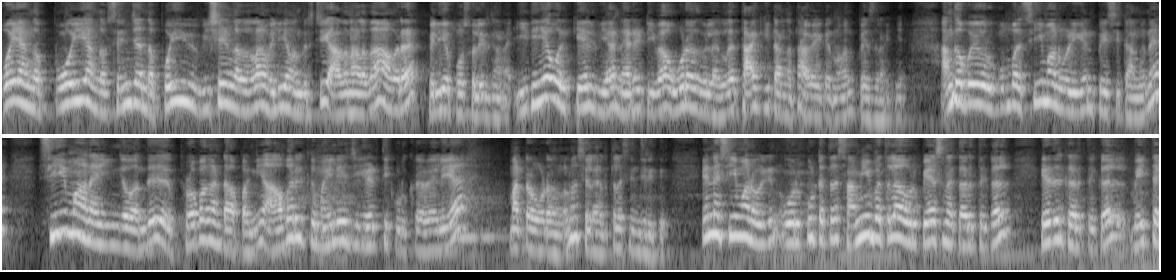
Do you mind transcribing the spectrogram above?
போய் அங்கே போய் அங்கே செஞ்ச அந்த பொய் விஷயங்கள் எல்லாம் வெளியே வந்துருச்சு. அதனாலதான் அவரை வெளியே போக சொல்லியிருக்காங்க. இதையே ஒரு கேள்வியாக நெரட்டிவாக ஊடகவியலாளர்கள் தாக்கிட்டாங்க தாவேக்கணும்னு பேசுகிறாங்க அங்கே போய் ஒரு கும்பல் சீமான் ஒழிகன்னு பேசிட்டாங்கன்னு சீமானை இங்கே வந்து புரபகண்டா பண்ணி அவருக்கு மைலேஜ் ஏற்றி கொடுக்குற வேலையை மற்ற ஊடகங்களும் சில இடத்துல செஞ்சிருக்கு. என்ன சீமான் ஒழிகன்? ஒரு கூட்டத்தில் சமீபத்தில் அவர் பேசின கருத்துக்கள் எதிர்கருத்துக்கள் வைத்த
